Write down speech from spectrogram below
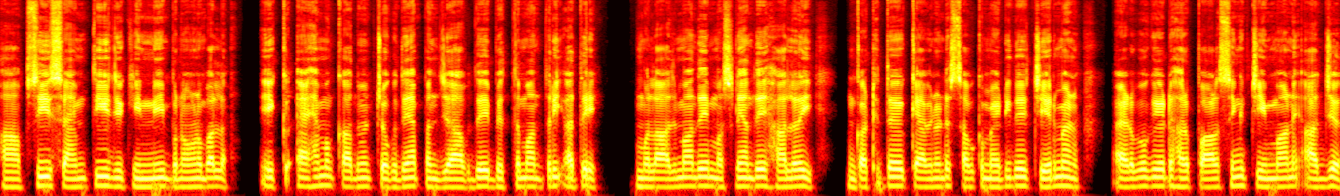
ਆਪਸੀ ਸਹਿਮਤੀ ਯਕੀਨੀ ਬਣਾਉਣ ਵੱਲ ਇੱਕ ਅਹਿਮ ਕਦਮ ਚੁੱਕਦਿਆਂ ਪੰਜਾਬ ਦੇ ਵਿੱਤ ਮੰਤਰੀ ਅਤੇ ਮੁਲਾਜ਼ਮਾਂ ਦੇ ਮਸਲਿਆਂ ਦੇ ਹੱਲ ਲਈ ਗਠਿਤ ਕੈਬਨਿਟ ਸਬ ਕਮੇਟੀ ਦੇ ਚੇਅਰਮੈਨ ਐਡਵੋਕੇਟ ਹਰਪਾਲ ਸਿੰਘ ਚੀਮਾ ਨੇ ਅੱਜ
